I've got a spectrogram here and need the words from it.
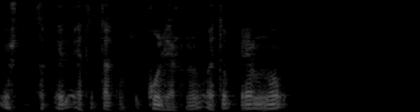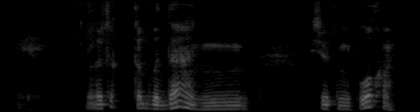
Ну что так, э, это так вот колер, ну это прям, ну, ну это как бы да, все это неплохо,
